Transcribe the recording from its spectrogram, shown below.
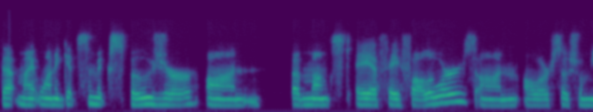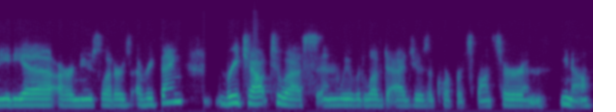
that might want to get some exposure on amongst AFA followers on all our social media, our newsletters, everything, reach out to us and we would love to add you as a corporate sponsor and, you know,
